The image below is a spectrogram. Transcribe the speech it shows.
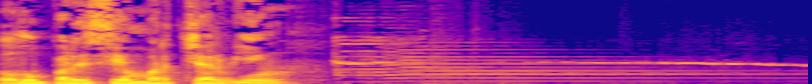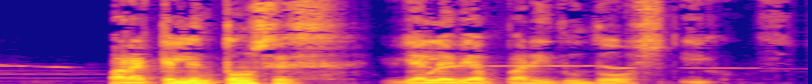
Todo parecía marchar bien. Para aquel entonces ya le había parido dos hijos,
